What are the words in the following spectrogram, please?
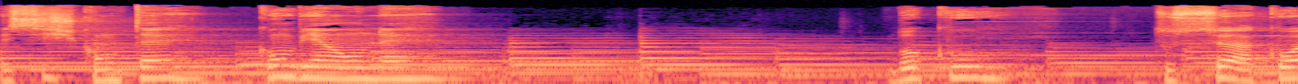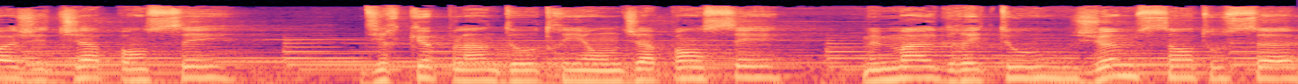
Et si je comptais combien on est? Beaucoup. Tout ce à quoi j'ai déjà pensé. Dire que plein d'autres y ont déjà pensé, mais malgré tout, je me sens tout seul.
